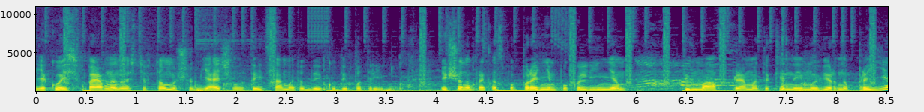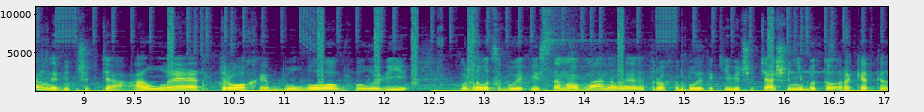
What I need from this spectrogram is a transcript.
якоїсь впевненості в тому, що м'яч летить саме туди, куди потрібно. Якщо, наприклад, з попереднім поколінням ти мав прямо таке неймовірно приємне відчуття, але трохи було в голові, можливо, це був якийсь самообман, але трохи були такі відчуття, що нібито ракетка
